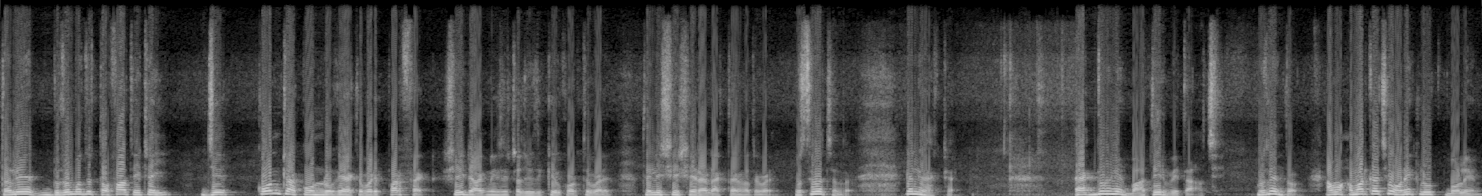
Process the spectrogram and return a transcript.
তাহলে দুটোর মধ্যে তফাৎ এটাই যে কোনটা কোন রোগে একেবারে পারফেক্ট সেই ডায়াগনোসিসটা যদি কেউ করতে পারে, তাহলে সে সেরা ডাক্তার হতে পারে, বুঝতে পারছেন তো? গেল একটা। এক ধরনের বাতের ব্যথা আছে, বুঝলেন তো? আমা- আমার কাছে অনেক লোক বলেন,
